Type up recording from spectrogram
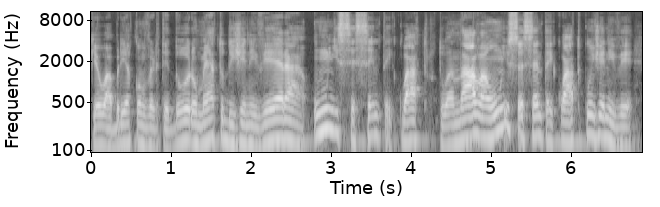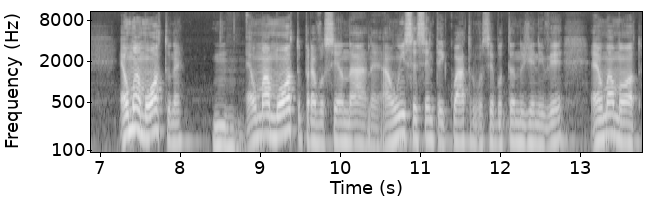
que eu abri a convertedora, o método de GNV era 1,64. Tu andava 1,64 com GNV. É uma moto, né? Uhum. É uma moto para você andar, né? A 1,64 você botando no GNV é uma moto.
